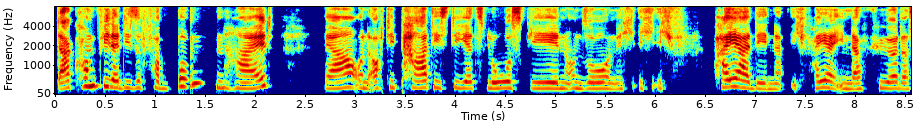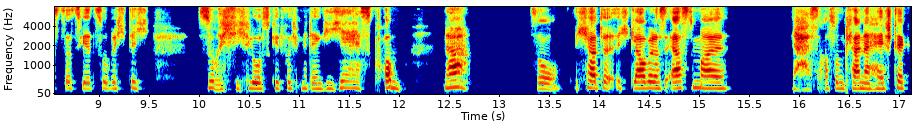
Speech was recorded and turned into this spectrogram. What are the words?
da kommt wieder diese Verbundenheit. Ja, und auch die Partys, die jetzt losgehen und so. Und ich, ich, ich feiere den, ich feiere ihn dafür, dass das jetzt so richtig, so richtig losgeht, wo ich mir denke, yes, komm, na. So, ich hatte, ich glaube, das erste Mal, ja, ist auch so ein kleiner Hashtag,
